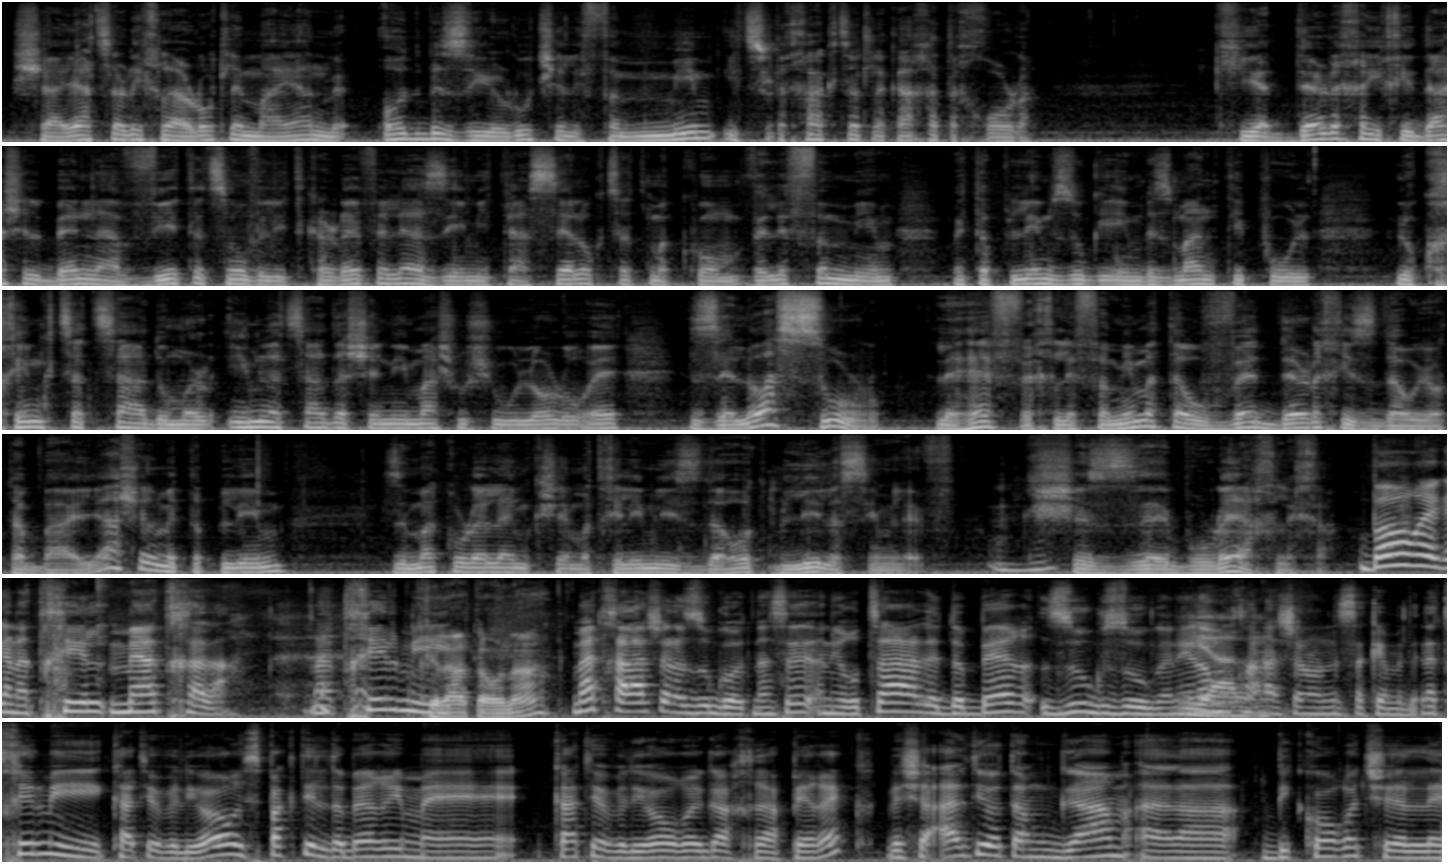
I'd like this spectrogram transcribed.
שהיה צריך להראות למעיין מאוד בזהירות שלפעמים היא צריכה קצת לקחת אחורה. כי הדרך היחידה של בן להביא את עצמו ולהתקרב אליה זה אם היא תעשה לו קצת מקום, ולפעמים מטפלים זוגיים בזמן טיפול לוקחים קצת צעד או מראים לצד השני משהו שהוא לא רואה, זה לא אסור. להפך, לפעמים אתה עובד דרך הזדהויות. הבעיה של מטפלים זה מה קורה להם כשהם מתחילים להזדהות בלי לשים לב, שזה בורח לך. בואו רגע נתחיל מההתחלה. נתחיל מ... תחילת העונה? מההתחלה של הזוגות. נעשה, אני רוצה לדבר זוג-זוג, אני לא יאללה. מוכנה שלא נסכם את זה. נתחיל מקטיה וליאור. הספקתי לדבר עם uh, קטיה וליאור רגע אחרי הפרק, ושאלתי אותם גם על הביקורת של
